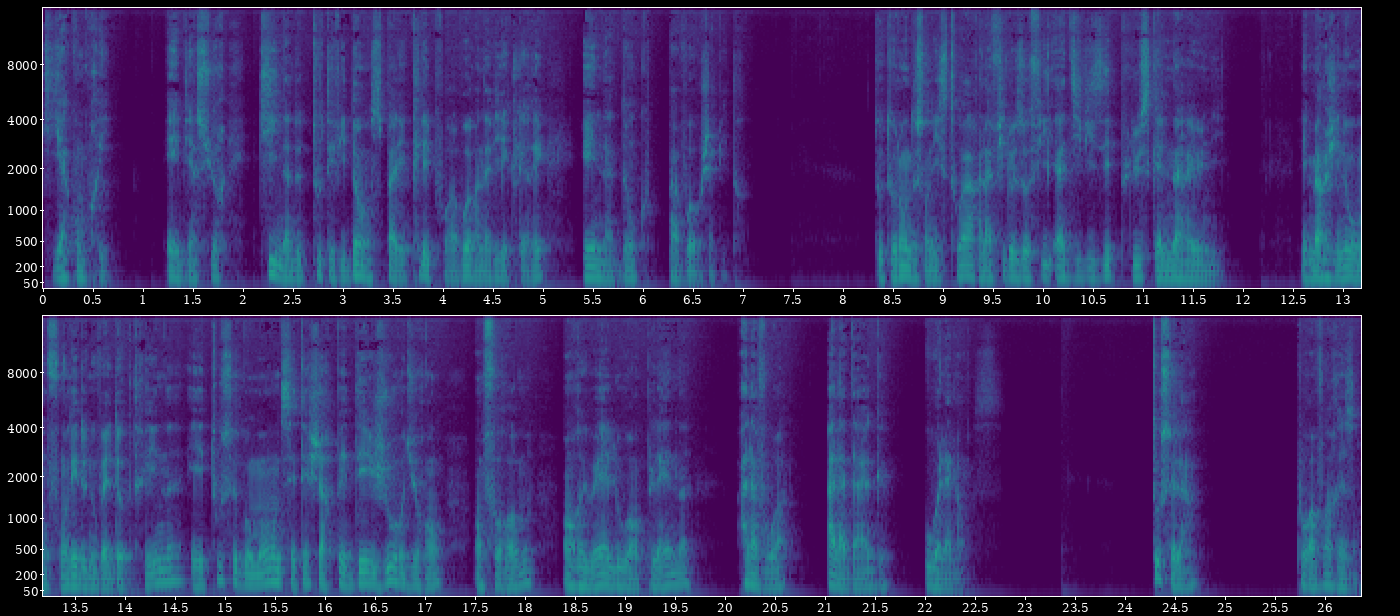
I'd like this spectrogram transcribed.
qui a compris, et bien sûr, qui n'a de toute évidence pas les clés pour avoir un avis éclairé et n'a donc pas voix au chapitre. Tout au long de son histoire, la philosophie a divisé plus qu'elle n'a réuni. Les marginaux ont fondé de nouvelles doctrines, et tout ce beau monde s'est écharpé des jours durant, en forum, en ruelle ou en plaine, à la voix, à la dague ou à la lance. Tout cela pour avoir raison.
